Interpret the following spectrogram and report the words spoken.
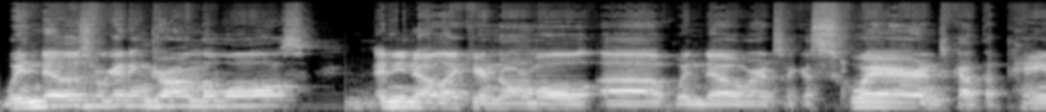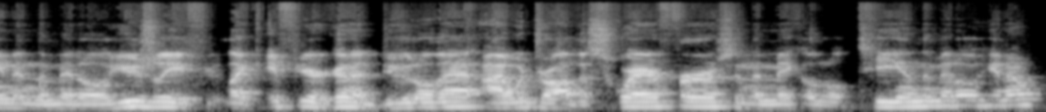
windows were getting drawn on the walls. And you know like your normal uh window where it's like a square and it's got the pane in the middle. Usually if like if you're gonna doodle that i would draw the square first and then make a little t in the middle you know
